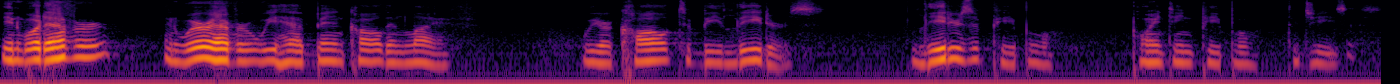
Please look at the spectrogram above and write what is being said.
In whatever and wherever we have been called in life, we are called to be leaders, leaders of people, pointing people to Jesus.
